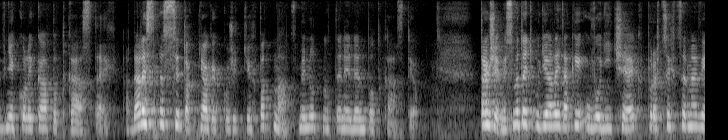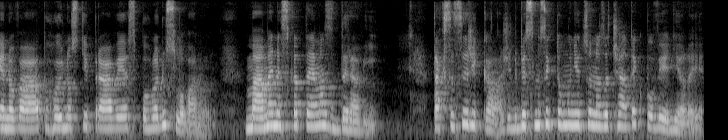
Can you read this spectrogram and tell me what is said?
v několika podcastech. A dali jsme si tak nějak jako, že těch 15 minut na ten jeden podcast, jo. Takže my jsme teď udělali taky úvodíček, proč se chceme věnovat hojnosti právě z pohledu Slovanů. Máme dneska téma zdraví. Tak jsem si říkala, že kdybychom si k tomu něco na začátek pověděli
